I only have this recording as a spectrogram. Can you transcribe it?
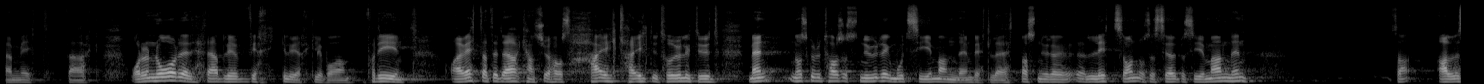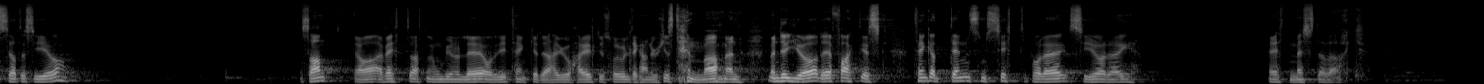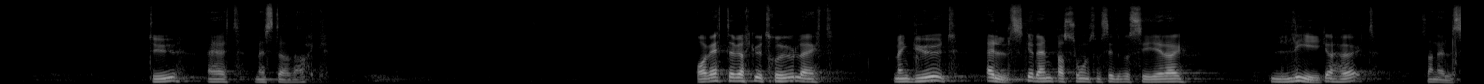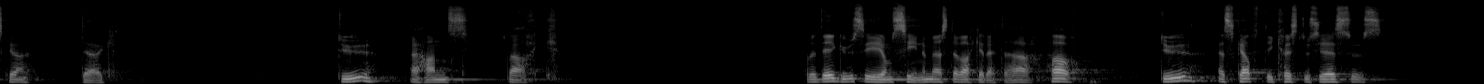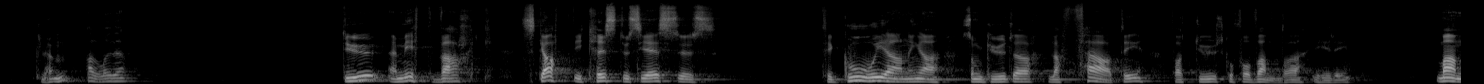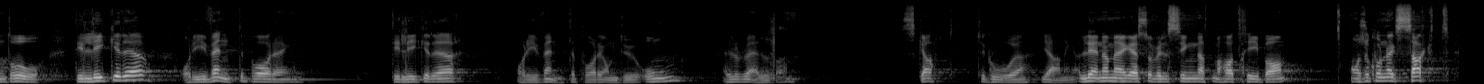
er mitt verk. Og det er nå det der blir virkelig, virkelig bra. Fordi, og Jeg vet at det der kanskje høres helt helt utrolig ut, men nå skal du ta og snu deg mot sidemannen din bitte litt. Bare snu deg litt sånn, og så ser du på sidemannen din. Så alle ser til sida. Sant? Ja, jeg vet at noen begynner å le, og de tenker det er jo helt utrolig. Det kan jo ikke stemme, men, men det gjør det faktisk. Tenk at den som sitter på deg, sier deg, er et mesterverk. Du er et mesterverk. Og jeg vet det virker utrolig, men Gud elsker den personen som sitter på siden av deg, like høyt som han elsker deg. Du er hans verk. Og Det er det Gud sier om sine mesterverk i dette her. Hør, du er skapt i Kristus Jesus. Glem aldri det. Du er mitt verk, skapt i Kristus Jesus, til gode gjerninger som Gud har lagt ferdig for at du skulle få vandre i dem. Med andre ord, de ligger der, og de venter på deg. De ligger der, og de venter på deg om du er ung eller du er eldre. Skapt til gode gjerninger. Lene og meg er så velsignet at vi har tre barn. Og så kunne jeg sagt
